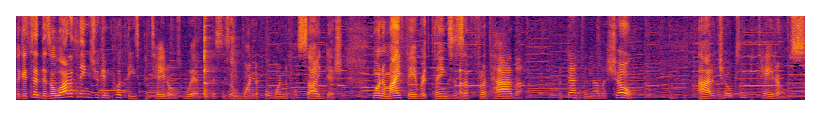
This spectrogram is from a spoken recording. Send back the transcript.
Like I said, there's a lot of things you can put these potatoes with. This is a wonderful, wonderful side dish. One of my favorite things is a frittata, but that's another show. Artichokes and potatoes.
